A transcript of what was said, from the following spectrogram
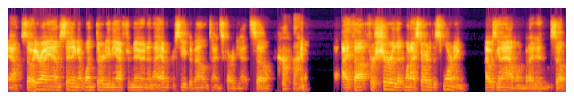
Yeah. So here I am sitting at 1.30 in the afternoon and I haven't received a Valentine's card yet. So you know, I thought for sure that when I started this morning, I was going to have one, but I didn't. So,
